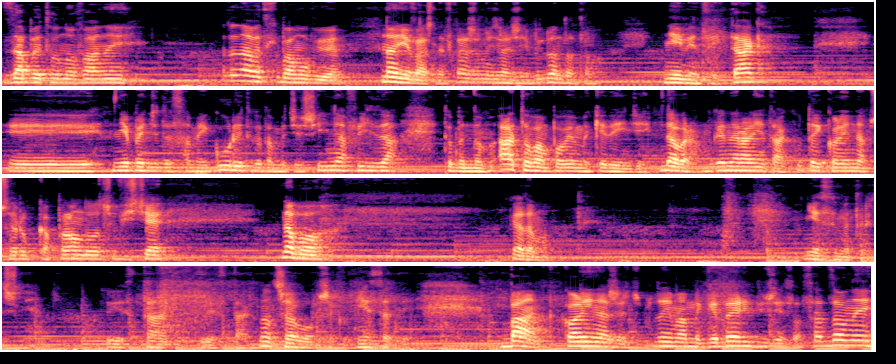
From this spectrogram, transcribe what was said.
zabetonowany. No to nawet chyba mówiłem. No nieważne, w każdym razie wygląda to mniej więcej tak. Yy, nie będzie do samej góry, tylko tam będzie jeszcze inna fliza. To będą, a to Wam powiemy kiedy indziej. Dobra, generalnie tak. Tutaj kolejna przeróbka prądu, oczywiście. No bo wiadomo. niesymetrycznie. Tu jest tak, tu jest tak. No trzeba było przekuć, niestety. Bank, kolejna rzecz. Tutaj mamy geberit, już jest osadzony.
